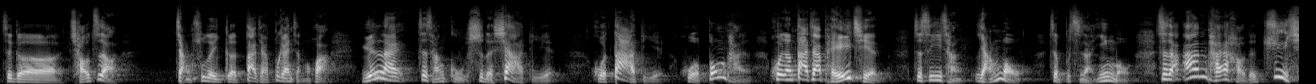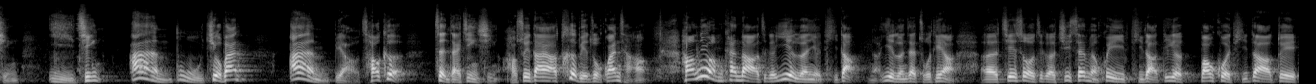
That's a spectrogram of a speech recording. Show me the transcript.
这个乔治啊讲出了一个大家不敢讲的话：原来这场股市的下跌或大跌或崩盘会让大家赔钱，这是一场阳谋，这不是场阴谋，这是安排好的剧情，已经按部就班，按表操课。正在进行好，所以大家要特别做观察啊。好，另外我们看到这个叶伦有提到啊，叶伦在昨天啊，呃，接受这个 G7 会议提到，第一个包括提到对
